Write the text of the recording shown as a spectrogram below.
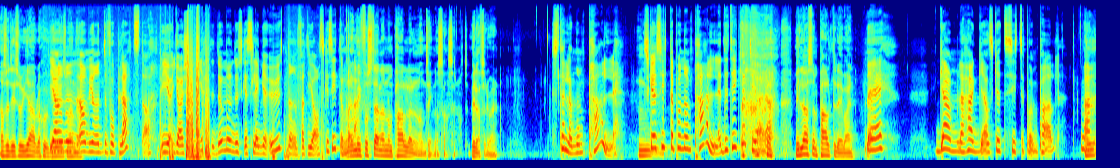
Alltså det är så jävla sjuka Ja, men om jag inte får plats då? Jag, jag känner mig jättedum om du ska slänga ut någon för att jag ska sitta och Men kolla. vi får ställa någon pall eller någonting någonstans. Eller något. Vi löser det väl. Ställa någon pall? Mm. Ska jag sitta på någon pall? Det tänker jag inte göra. Vi löser en pall till dig Vargen. Nej. Gamla Haggan ska inte sitta på en pall. Va? Vi,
